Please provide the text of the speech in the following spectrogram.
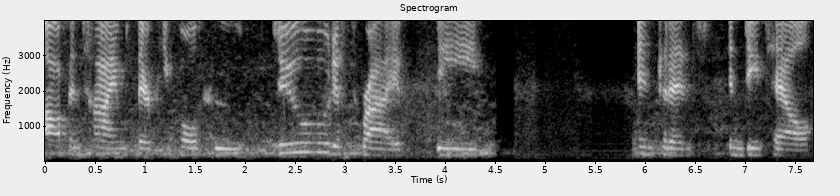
Oftentimes, there are people who do describe the incident in detail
